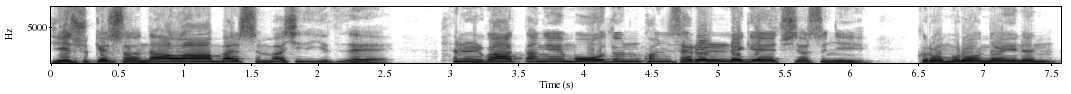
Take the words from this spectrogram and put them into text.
예수께서 나와 말씀하시되 하늘과 땅의 모든 권세를 내게 주셨으니 그러므로 너희는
